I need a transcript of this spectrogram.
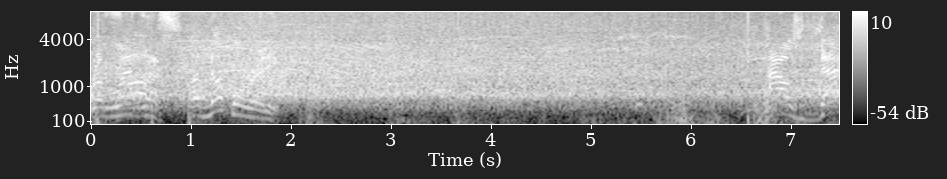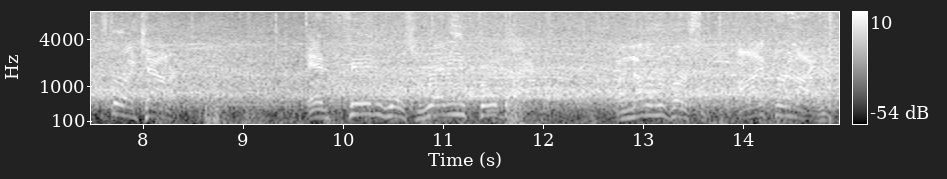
Relentless. Enough already. How's that for a counter? And Finn was ready for that. Another reversal. Eye for an eye here.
